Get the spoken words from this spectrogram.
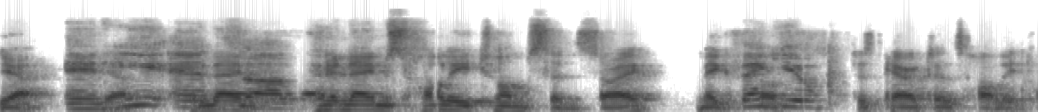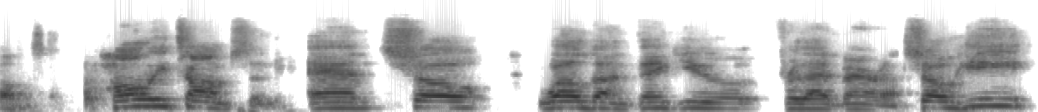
Yeah. And yeah. he And ends then up her name's Holly Thompson. Sorry, Meg Thank you. His character is Holly Thompson. Holly Thompson. And so, well done. Thank you for that, Baron. So he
